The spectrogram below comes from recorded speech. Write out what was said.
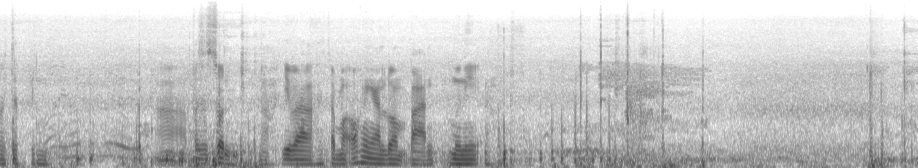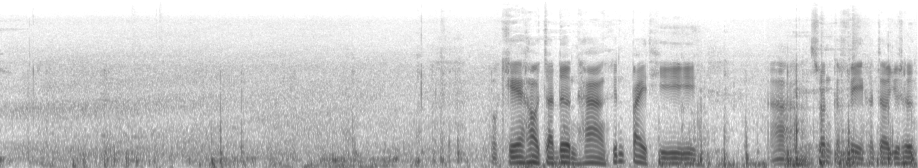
ก็จะเป็น ประชาชนนะที่ว่าจะมาออกให้งานรวมบานมือนี้โอเคเราจะเดินทางขึ้นไปที่อ่วนกาแฟเขาจะอยู่ถึง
